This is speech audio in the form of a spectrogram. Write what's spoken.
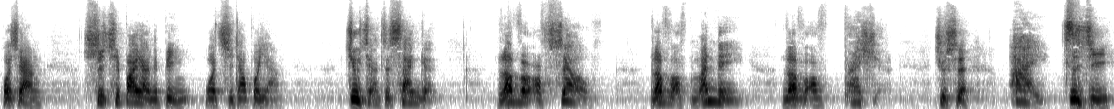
我想十七八样的病，我其他不养，就讲这三个：lover of self, love of money, love of pleasure，就是爱自己、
